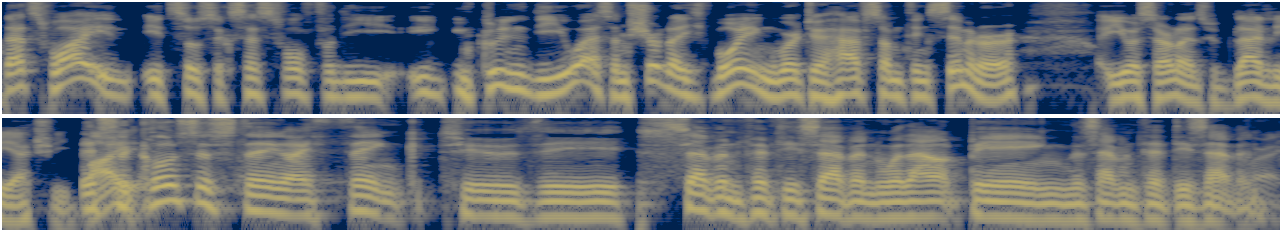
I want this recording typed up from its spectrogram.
That's why it's so successful for the including the US. I'm sure that if Boeing were to have something similar, US Airlines would gladly actually buy it's the it. Closest thing I think to the 757 without being the 757. Right.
